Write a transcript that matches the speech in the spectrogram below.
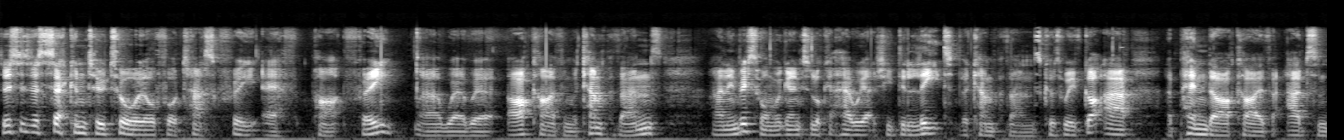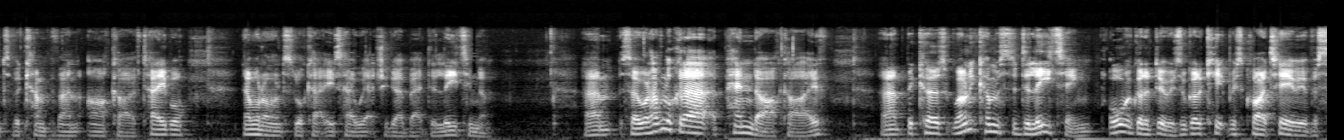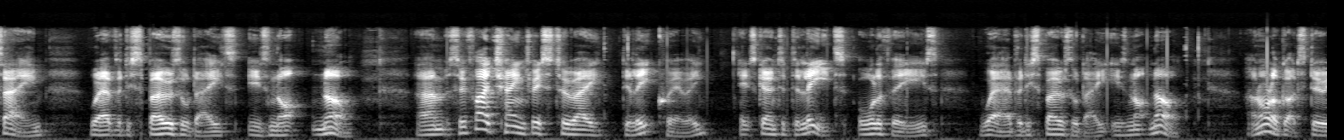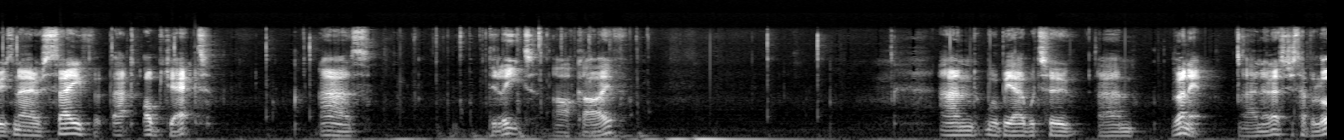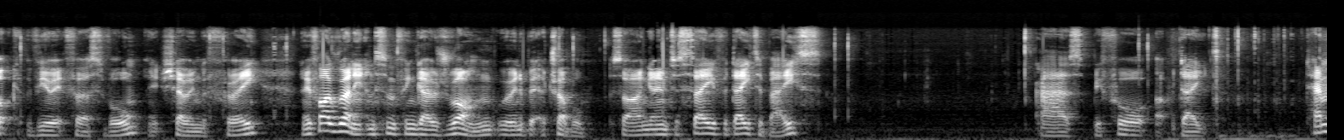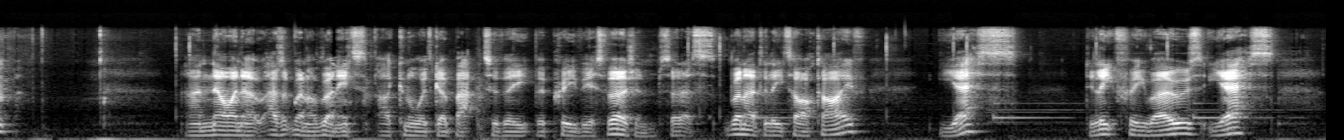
So this is the second tutorial for task 3F part 3 uh, where we're archiving the campervans and in this one we're going to look at how we actually delete the campervans because we've got our append archive that adds them to the campervan archive table. Now what I want to look at is how we actually go about deleting them. Um, so we'll have a look at our append archive uh, because when it comes to deleting all we've got to do is we've got to keep this criteria the same where the disposal date is not null. Um, so if I change this to a delete query, it's going to delete all of these where the disposal date is not null. And all I've got to do is now save that object as delete archive and we'll be able to um, run it. And now let's just have a look, view it first of all. It's showing the three. Now if I run it and something goes wrong, we're in a bit of trouble. So I'm going to save the database as before update temp. And now I know as when I run it, I can always go back to the, the previous version. So let's run our delete archive. Yes. Delete three rows. Yes.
